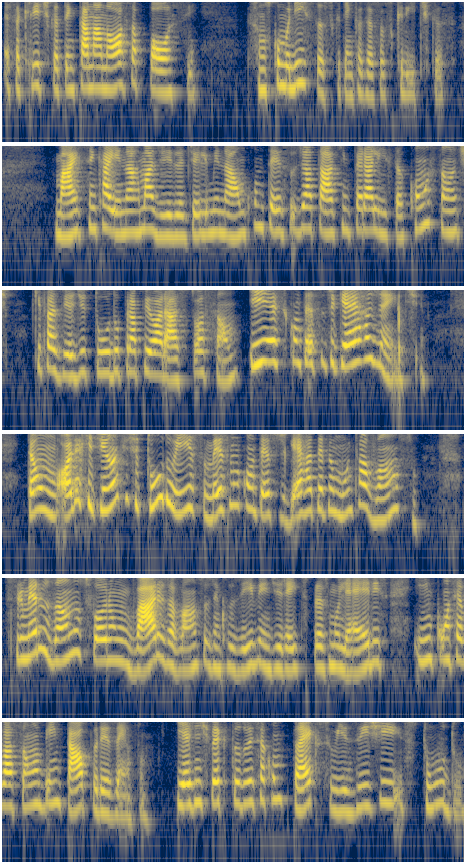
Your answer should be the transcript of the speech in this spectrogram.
Essa crítica tem que estar na nossa posse. São os comunistas que têm que fazer essas críticas, mas sem cair na armadilha de eliminar um contexto de ataque imperialista constante que fazia de tudo para piorar a situação. E esse contexto de guerra, gente, então, olha que diante de tudo isso, mesmo no contexto de guerra, teve muito avanço. Os primeiros anos foram vários avanços, inclusive em direitos para as mulheres e em conservação ambiental, por exemplo. E a gente vê que tudo isso é complexo e exige estudo.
